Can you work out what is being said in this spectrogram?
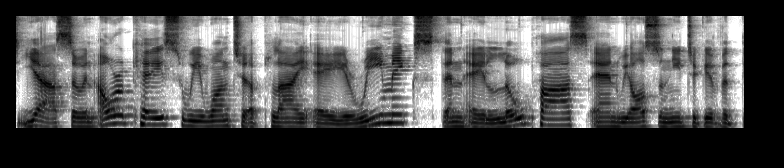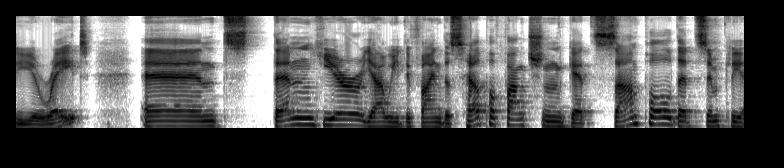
yeah, so in our case, we want to apply a remix, then a low pass, and we also need to give it the rate. And then here, yeah, we define this helper function get sample that simply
